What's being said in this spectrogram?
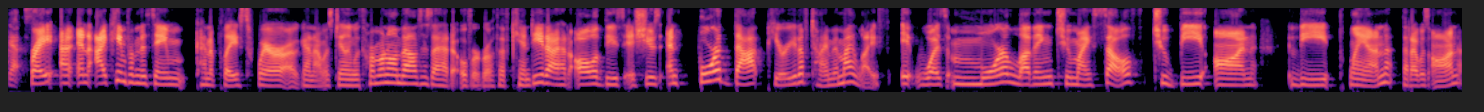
Yes. Right. And I came from the same kind of place where, again, I was dealing with hormonal imbalances. I had overgrowth of candida. I had all of these issues. And for that period of time in my life, it was more loving to myself to be on the plan that I was on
